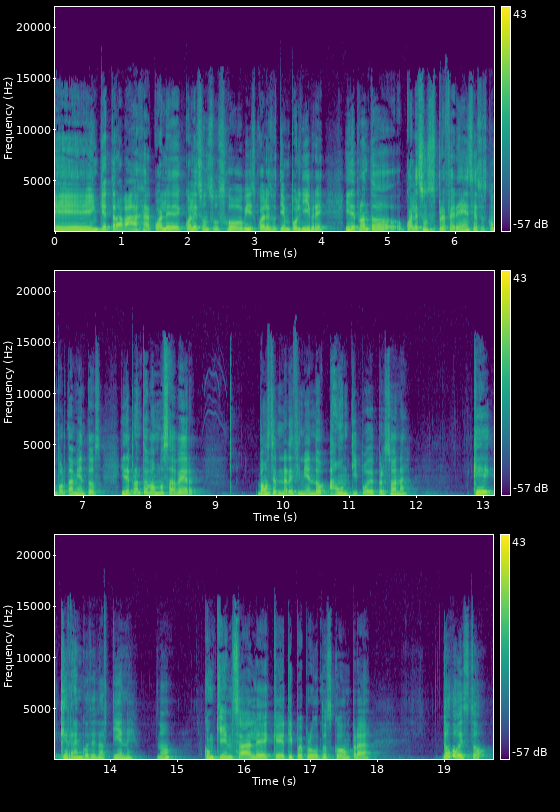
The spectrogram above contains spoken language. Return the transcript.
Eh, en qué trabaja, cuáles, cuáles son sus hobbies, cuál es su tiempo libre y de pronto cuáles son sus preferencias, sus comportamientos. Y de pronto vamos a ver, vamos a terminar definiendo a un tipo de persona. ¿Qué, qué rango de edad tiene? ¿No? ¿Con quién sale? ¿Qué tipo de productos compra? Todo esto,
